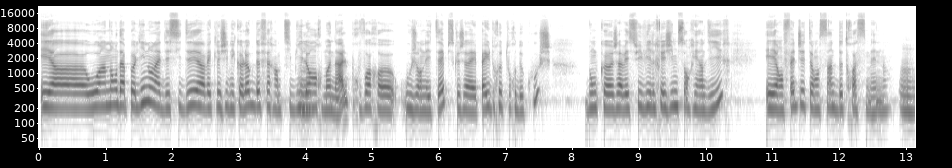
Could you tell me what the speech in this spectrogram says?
Et euh, au un an d'Apolline, on a décidé avec le gynécologue de faire un petit bilan Mhm. hormonal pour voir euh, où j'en étais, puisque je n'avais pas eu de retour de couche. Donc j'avais suivi le régime sans rien dire. Et en fait, j'étais enceinte de trois semaines. Mm.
